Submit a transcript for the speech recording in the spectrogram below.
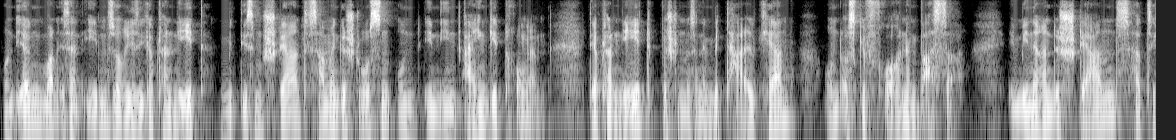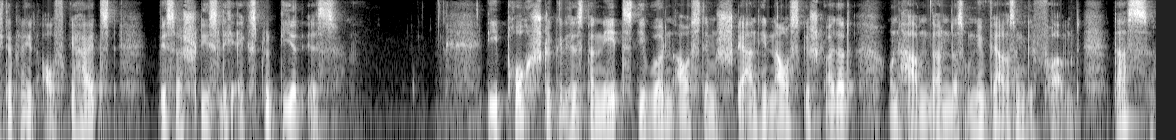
und irgendwann ist ein ebenso riesiger Planet mit diesem Stern zusammengestoßen und in ihn eingedrungen. Der Planet bestand aus einem Metallkern und aus gefrorenem Wasser. Im Inneren des Sterns hat sich der Planet aufgeheizt, bis er schließlich explodiert ist. Die Bruchstücke dieses Planets, die wurden aus dem Stern hinausgeschleudert und haben dann das Universum geformt. Das,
